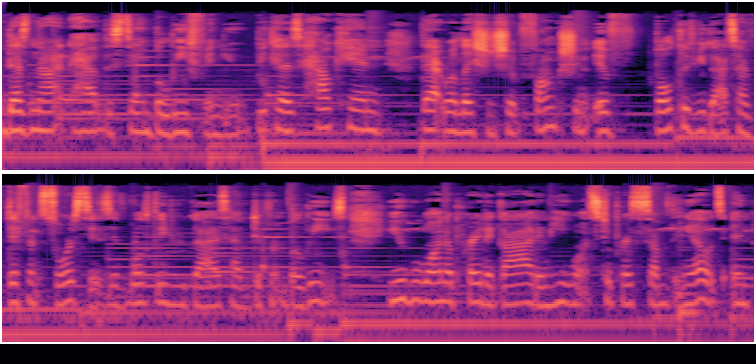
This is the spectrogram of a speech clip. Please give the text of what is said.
does not have the same belief in you. Because how can that relationship function if both of you guys have different sources if both of you guys have different beliefs? You want to pray to god and he wants to pray something else and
